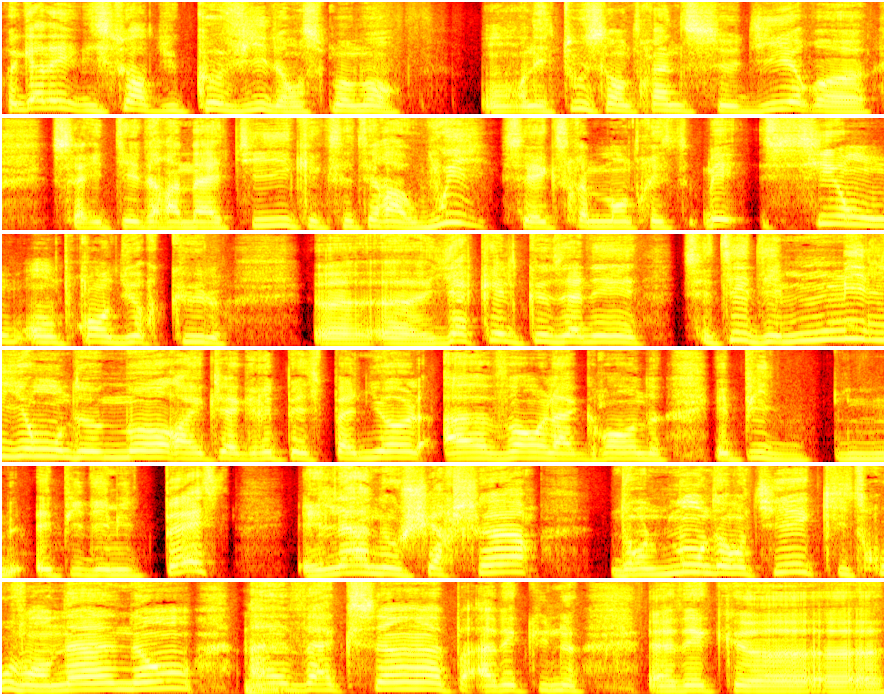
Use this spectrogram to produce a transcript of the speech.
regardez l'histoire du Covid en ce moment. On est tous en train de se dire, euh, ça a été dramatique, etc. Oui, c'est extrêmement triste. Mais si on, on prend du recul, euh, euh, il y a quelques années, c'était des millions de morts avec la grippe espagnole avant la grande épidémie de peste. Et là, nos chercheurs dans le monde entier qui trouve en un an un vaccin avec une avec euh,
